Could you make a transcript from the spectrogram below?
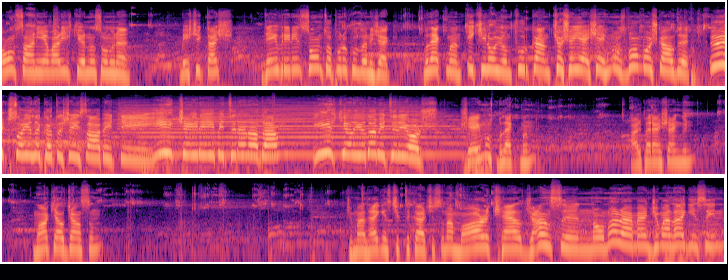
10 saniye var ilk yarının sonuna. Beşiktaş devrenin son topunu kullanacak. Blackman ikili oyun. Furkan köşeye. Şehmuz bomboş kaldı. 3 sayılık atışı isabetli. İlk çeyreği bitiren adam ilk yarıyı da bitiriyor. Şehmuz Blackman. Alperen Şengün. Markel Johnson. Jamal Higgins çıktı karşısına. Markel Johnson. Ona rağmen Jamal Higgins'in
